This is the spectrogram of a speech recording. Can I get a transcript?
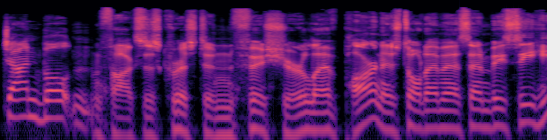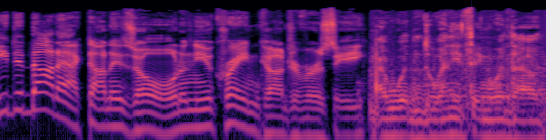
John Bolton. Fox's Kristin Fisher, Lev Parnas told MSNBC he did not act on his own in the Ukraine controversy. I wouldn't do anything without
